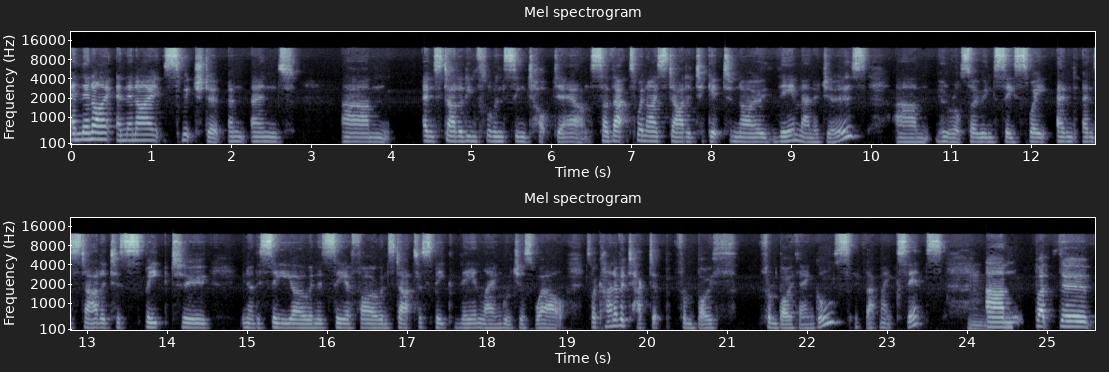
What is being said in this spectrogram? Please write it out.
and then I and then I switched it and and um, and started influencing top down. So that's when I started to get to know their managers, um, who are also in C suite, and and started to speak to you know the CEO and the CFO and start to speak their language as well. So I kind of attacked it from both from both angles, if that makes sense. Mm. Um, but the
